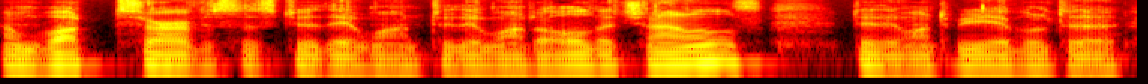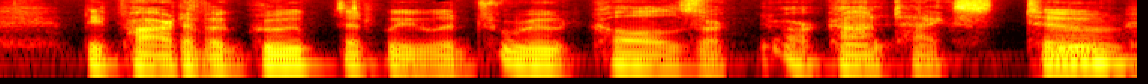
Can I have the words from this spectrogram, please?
And what services do they want? Do they want all the channels? Do they want to be able to be part of a group that we would route calls or, or contacts to? Mm.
